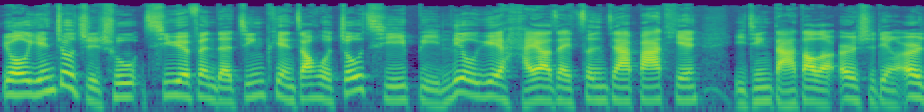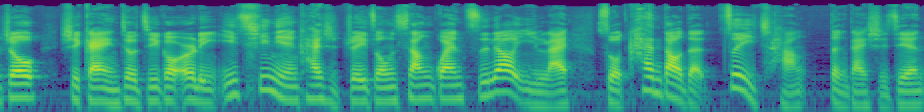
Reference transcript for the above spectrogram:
有研究指出，七月份的晶片交货周期比六月还要再增加八天，已经达到了二十点二周，是该研究机构二零一七年开始追踪相关资料以来所看到的最长等待时间。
